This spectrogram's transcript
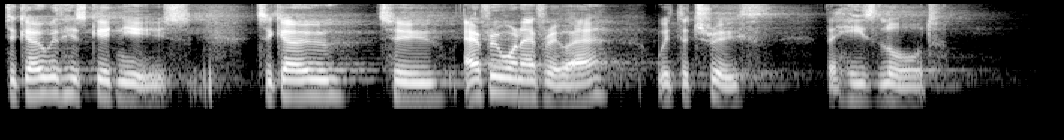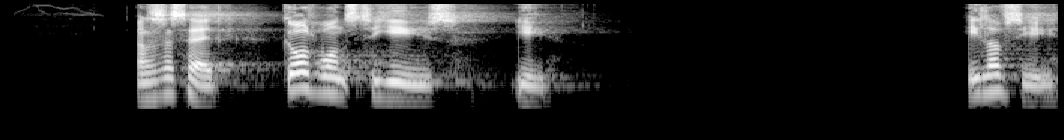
To go with his good news, to go to everyone everywhere with the truth that he's Lord. And as I said, God wants to use you. He loves you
